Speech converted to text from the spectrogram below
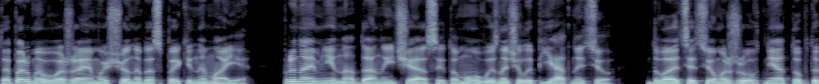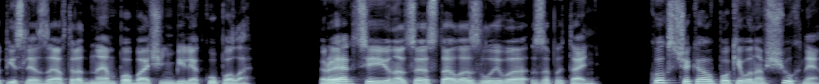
Тепер ми вважаємо, що небезпеки немає, принаймні на даний час, і тому визначили п'ятницю, 27 жовтня, тобто післязавтра, днем побачень біля купола. Реакцією на це стала злива запитань. Кокс чекав, поки вона вщухне,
